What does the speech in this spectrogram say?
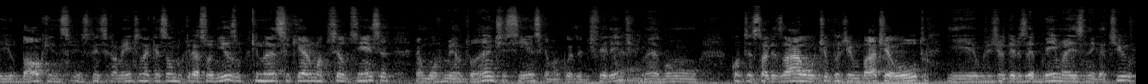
e o Dawkins especificamente, na questão do criacionismo, que não é sequer uma pseudociência, é um movimento anti-ciência, que é uma coisa diferente. É. Né? Vamos contextualizar, o tipo de embate é outro, e o objetivo deles é bem mais negativo.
